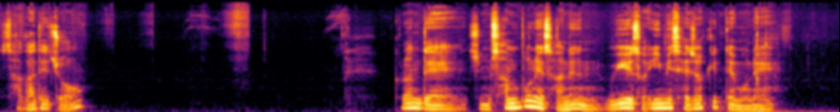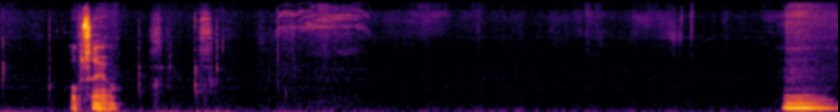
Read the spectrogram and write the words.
4가 되죠. 그런데 지금 3분의 4는 위에서 이미 세졌기 때문에 없어요. 음.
